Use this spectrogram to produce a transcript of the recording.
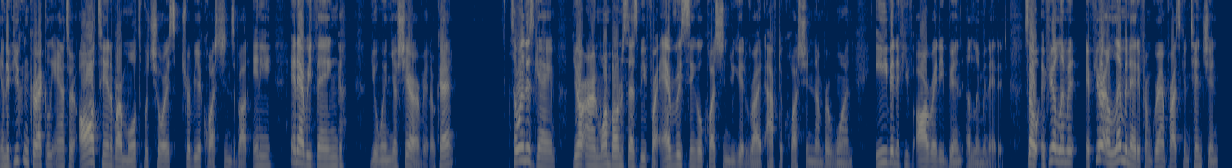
And if you can correctly answer all 10 of our multiple choice trivia questions about any and everything, you'll win your share of it, okay? So in this game, you'll earn one bonus SB for every single question you get right after question number one, even if you've already been eliminated. So if you're limit if you're eliminated from grand prize contention,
